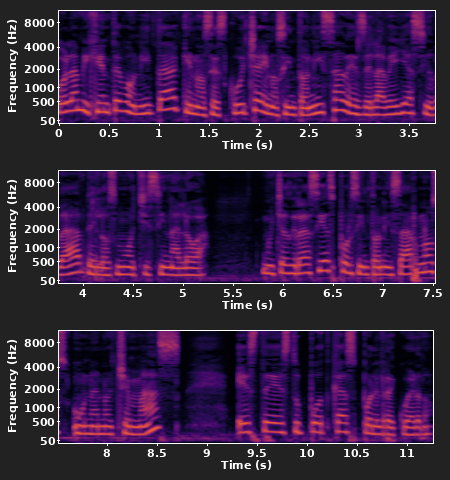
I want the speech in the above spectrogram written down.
Hola mi gente bonita que nos escucha y nos sintoniza desde la bella ciudad de Los Mochis, Sinaloa. Muchas gracias por sintonizarnos una noche más. Este es tu podcast por el recuerdo.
